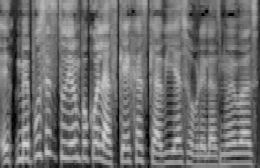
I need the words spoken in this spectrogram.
eh, me puse a estudiar un poco las quejas que había sobre las nuevas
